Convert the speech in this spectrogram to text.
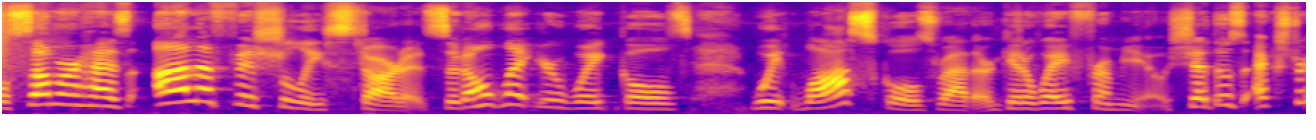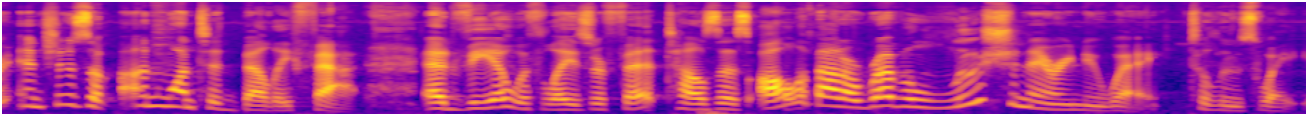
Well, summer has unofficially started, so don't let your weight goals, weight loss goals rather, get away from you. Shed those extra inches of unwanted belly fat. Ed Villa with LaserFit tells us all about a revolutionary new way to lose weight.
